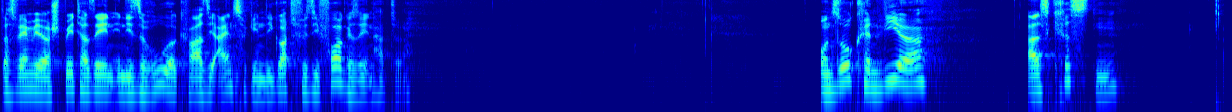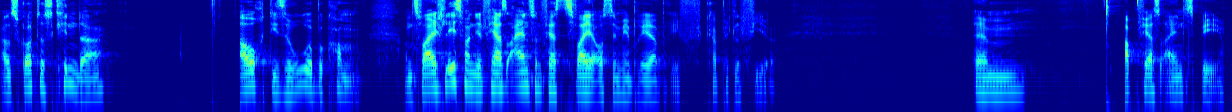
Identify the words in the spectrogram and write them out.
das werden wir später sehen, in diese Ruhe quasi einzugehen, die Gott für sie vorgesehen hatte. Und so können wir als Christen, als Gottes Kinder, auch diese Ruhe bekommen. Und zwar, ich lese mal den Vers 1 und Vers 2 aus dem Hebräerbrief, Kapitel 4. Ähm, ab Vers 1b.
